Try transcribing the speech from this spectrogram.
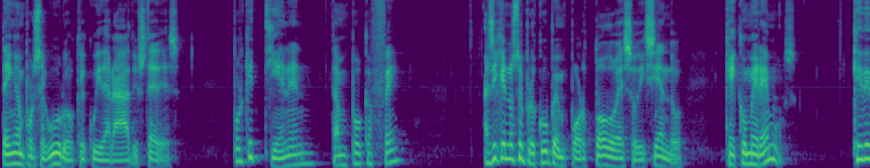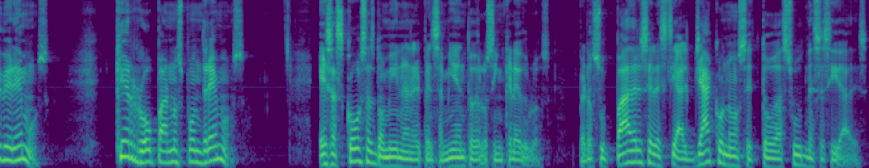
tengan por seguro que cuidará de ustedes. ¿Por qué tienen tan poca fe? Así que no se preocupen por todo eso diciendo, ¿qué comeremos? ¿Qué beberemos? ¿Qué ropa nos pondremos? Esas cosas dominan el pensamiento de los incrédulos, pero su Padre Celestial ya conoce todas sus necesidades.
